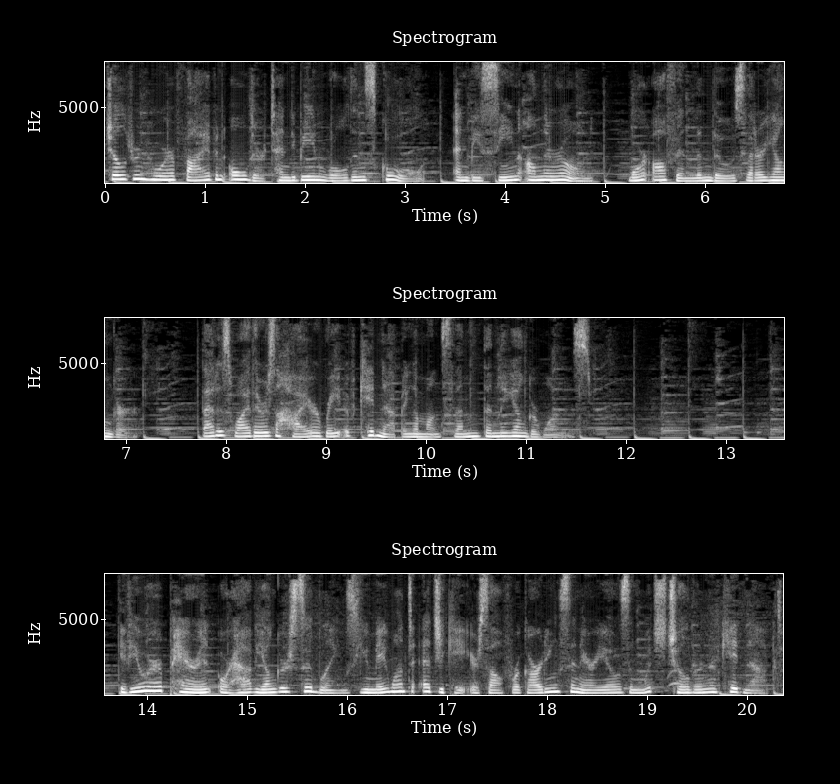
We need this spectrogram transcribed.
Children who are 5 and older tend to be enrolled in school and be seen on their own more often than those that are younger. That is why there is a higher rate of kidnapping amongst them than the younger ones. If you are a parent or have younger siblings, you may want to educate yourself regarding scenarios in which children are kidnapped.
